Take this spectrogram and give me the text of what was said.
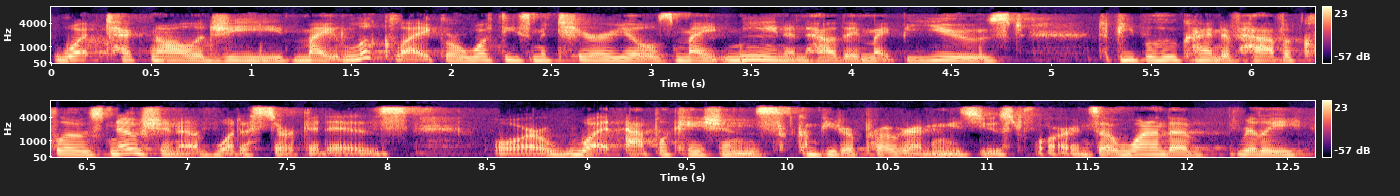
what technology might look like or what these materials might mean and how they might be used to people who kind of have a closed notion of what a circuit is or what applications computer programming is used for. And so one of the really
